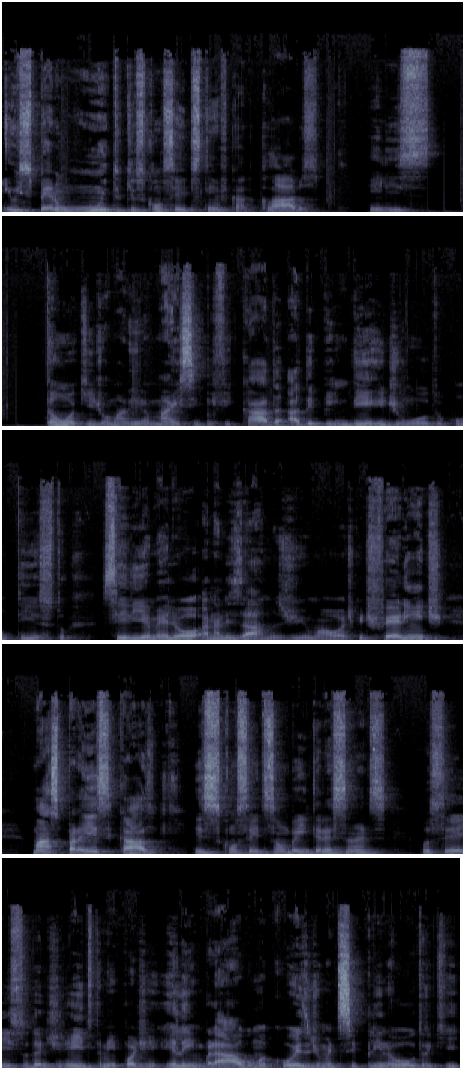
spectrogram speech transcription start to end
Eu espero muito que os conceitos tenham ficado claros. Eles estão aqui de uma maneira mais simplificada, a depender de um outro contexto, seria melhor analisarmos de uma ótica diferente, mas para esse caso, esses conceitos são bem interessantes. Você aí estudante de direito também pode relembrar alguma coisa de uma disciplina ou outra que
